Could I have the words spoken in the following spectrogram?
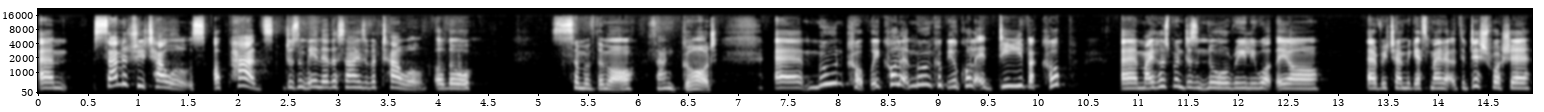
Um, sanitary towels or pads doesn't mean they're the size of a towel, although some of them are, thank God. Uh, moon cup, we call it a moon cup, you call it a diva cup. Uh, my husband doesn't know really what they are. Every time he gets mine out of the dishwasher,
